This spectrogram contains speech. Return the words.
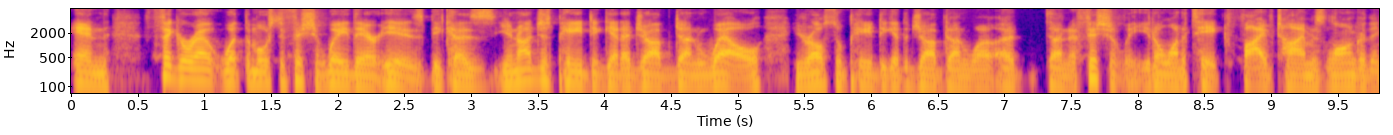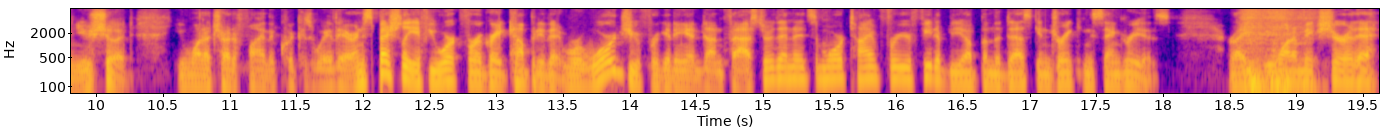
and figure out what the most efficient way there is because you're not just paid to get a job done well you're also paid to get the job done well uh, done efficiently. You don't want to take five times longer than you should. You want to try to find the quickest way there. And especially if you work for a great company that rewards you for getting it done faster then it's more time for your feet to be up on the desk and drinking sangrias right? You want to make sure that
